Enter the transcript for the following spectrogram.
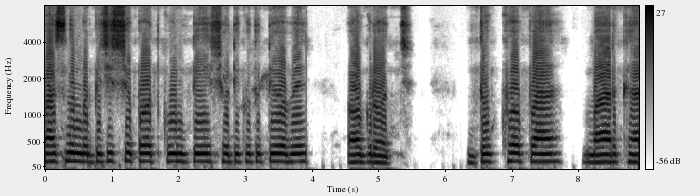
পাঁচ নম্বর, বিশিষ্ট পদ কোনটি? সঠিক উত্তরটি হবে অগ্রজ। দুঃখ মার, খা,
